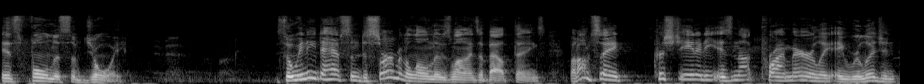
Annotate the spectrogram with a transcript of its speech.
is fullness of joy. So we need to have some discernment along those lines about things. But I'm saying Christianity is not primarily a religion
